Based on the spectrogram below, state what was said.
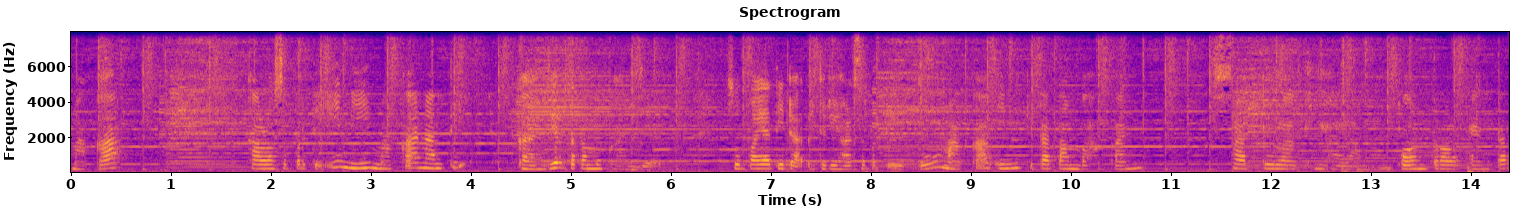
Maka kalau seperti ini maka nanti ganjil ketemu ganjil. Supaya tidak terjadi hal seperti itu maka ini kita tambahkan satu lagi halaman. Kontrol enter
